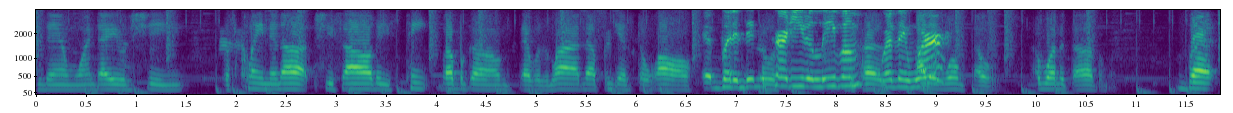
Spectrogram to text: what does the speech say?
And then one day when she was cleaning up, she saw all these pink bubble gums that was lined up against the wall. Uh, but it didn't it occur to you to leave them where they were. I didn't want those. I wanted the other ones. But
